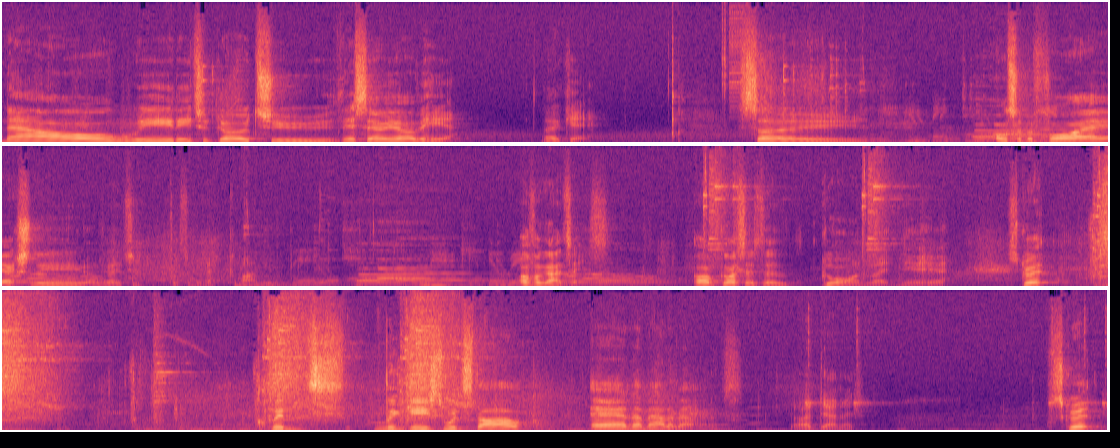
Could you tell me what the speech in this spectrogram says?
Now we need to go to this area over here. Okay. So also before I actually, I'm going to just a minute. Come on. Oh, for God's sakes. Oh, of course, there's a Gorn right near here. Screw it. Clint, Link Eastwood style, and I'm out of arrows. God damn it. Screw it.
